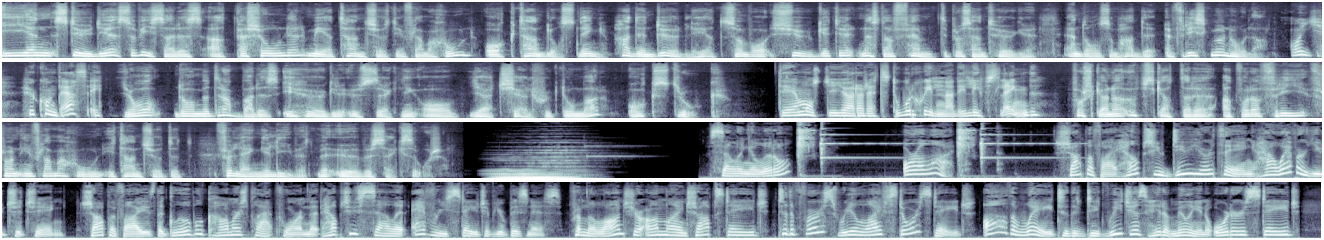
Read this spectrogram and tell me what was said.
I en studie så visades att personer med tandköttsinflammation och tandlossning hade en dödlighet som var 20 till nästan 50 procent högre än de som hade en frisk munhåla. Oj, hur kom det sig? Ja, de drabbades i högre utsträckning av hjärt-kärlsjukdomar och stroke. Det måste ju göra rätt stor skillnad i livslängd. Forskarna uppskattade att vara fri från inflammation i tandköttet förlänger livet med över sex år. Selling a little or a lot? Shopify helps you do your thing however you cha-ching. Shopify is the global commerce platform that helps you sell at every stage of your business. From the launch your online shop stage to the first real life store stage, all the way to the did we just hit a million orders stage.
